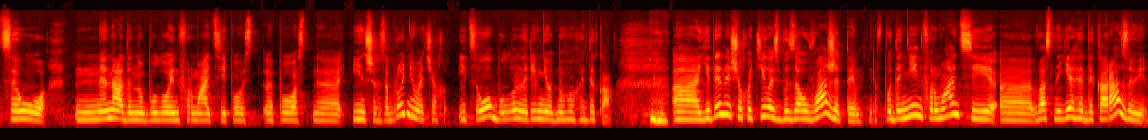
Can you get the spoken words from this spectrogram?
ЦО, не надано було інформації по по інших забруднювачах, і ЦО було на рівні одного ГДК. Uh -huh. Єдине, що хотілося би зауважити, в поданні інформації власне є ГДК разові,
